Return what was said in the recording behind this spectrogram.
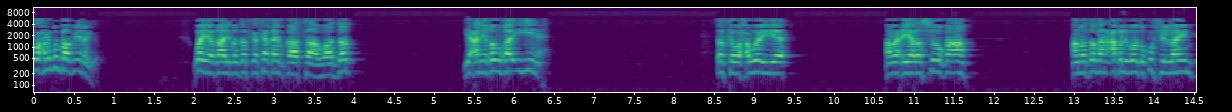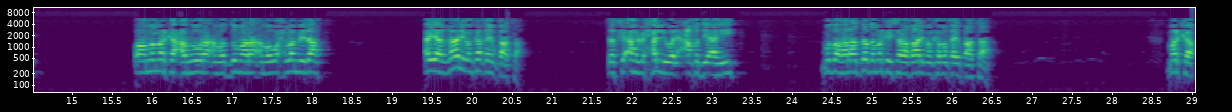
oo wax lagu baabi'inayo waayo haaliban dadka ka qayb qaataa waa dad yacni khawqaa'iyiin ah. Dadka waxa weeye ama ciyaalo suuqa ah ama dadaan caqligoodu ku fillayn oo ama marka carruura ama dumara ama wax la mida ayaa haaliban ka qayb qaata. Dadka ahlu xalli waalcaqdi ahi mudaaharaadada markaysaga haaliban kama qayb qaataan. Marka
